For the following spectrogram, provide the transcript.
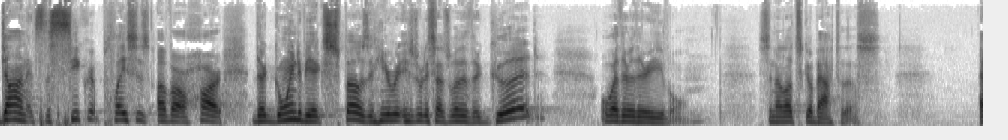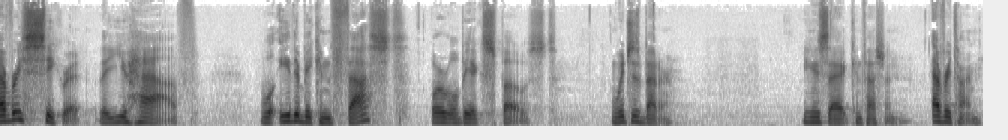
done, it's the secret places of our heart. They're going to be exposed. And here, here's what he says whether they're good or whether they're evil. So now let's go back to this. Every secret that you have will either be confessed or will be exposed. Which is better? You can say confession every time.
